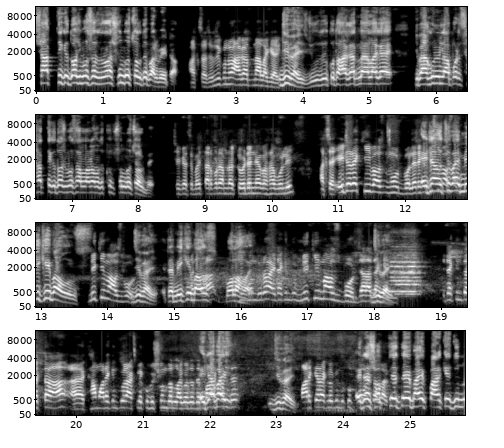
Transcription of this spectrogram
সাত থেকে দশ বছর দাদা সুন্দর চলতে পারবে এটা। আচ্ছা যদি কোনো আঘাত না লাগে জি ভাই যদি কোথাও আঘাত না লাগায় কিংবা আগুনে না পড়ে সাত থেকে দশ বছর আল্লাহর মধ্যে খুব সুন্দর চলবে। ঠিক আছে ভাই তারপরে আমরা একটু ওইটা নিয়ে কথা বলি। আচ্ছা এইটারে কি মোড বলে? এটা হচ্ছে ভাই Mickey Mouse Mickey Mouse board. জি ভাই এটা মিকি মাউস বলা হয়। বন্ধুরা এটা কিন্তু মিকি মাউস বোর্ড। যারা জি দেখেন ভাই। এটা কিন্তু একটা খামারে কিন্তু রাখলে খুবই সুন্দর লাগবে যাদের এটা ভাই জি ভাই। পার্কে রাখলে কিন্তু খুব এটা সবচেয়ে ভাই পার্কের জন্য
